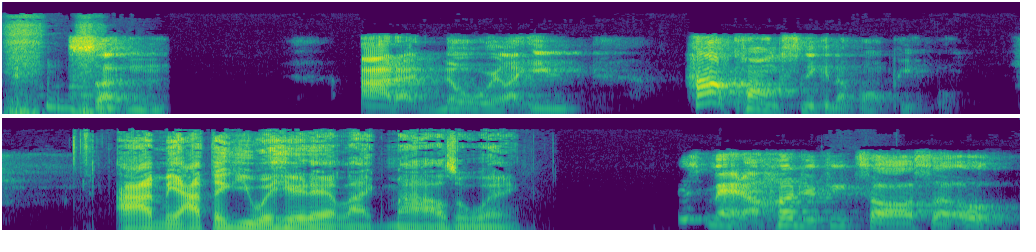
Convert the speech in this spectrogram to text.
and something out of nowhere, like he, how Kong sneaking up on people? I mean, I think you would hear that like miles away. This man, hundred feet tall, so oh.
